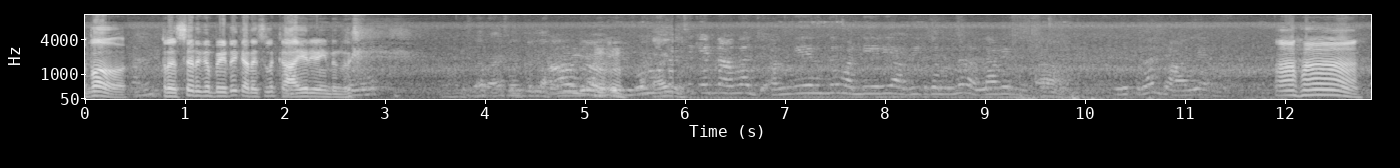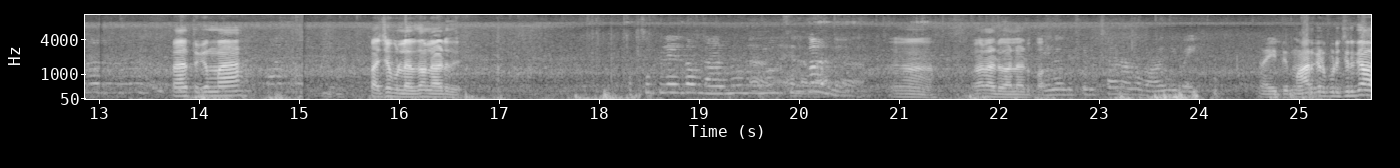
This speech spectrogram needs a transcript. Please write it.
எப்போ ட்ரெஸ் எடுக்க போயிட்டு கடைசியில் காய்கறி வாங்கிட்டு வந்துருக்கு ஆஹா பார்த்துக்கம்மா பச்சை பிள்ளை தான் விளாடுது. விளாடு விளாடுப்பா. ரைட்டு மார்க்கெட் பிடிச்சிருக்கா?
